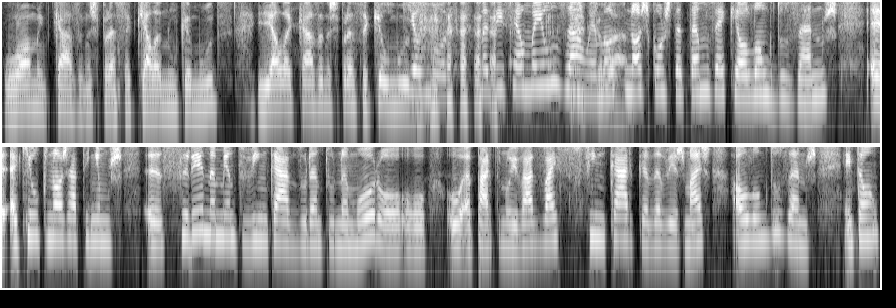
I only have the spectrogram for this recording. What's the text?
o homem casa na esperança que ela nunca mude e ela casa na esperança que ele mude. Que ele mude. Mas isso é uma ilusão. É uma, nós constatamos é que ao longo dos anos, uh, aquilo que nós já tínhamos uh, serenamente vincado durante o namoro ou, ou, ou a parte do noivado vai se fincar cada vez mais ao longo dos anos. Então,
